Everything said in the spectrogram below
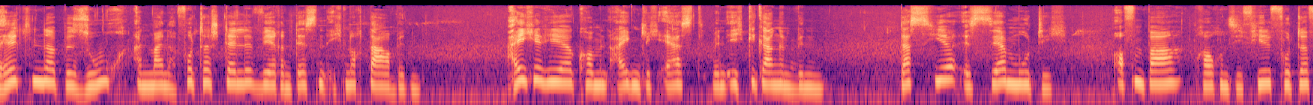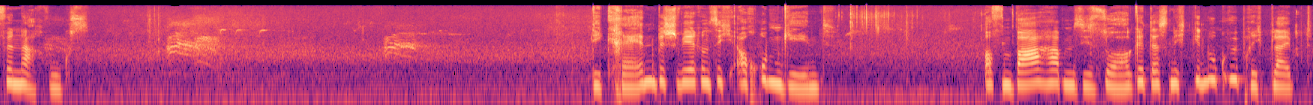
Seltener Besuch an meiner Futterstelle, währenddessen ich noch da bin. Eichelheer kommen eigentlich erst, wenn ich gegangen bin. Das hier ist sehr mutig. Offenbar brauchen sie viel Futter für Nachwuchs. Die Krähen beschweren sich auch umgehend. Offenbar haben sie Sorge, dass nicht genug übrig bleibt.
